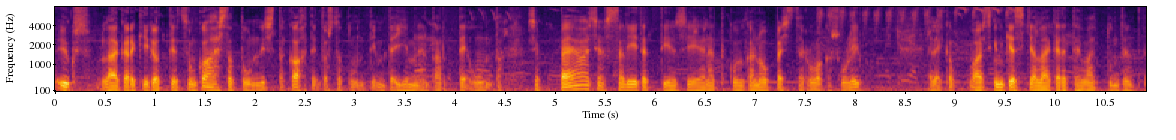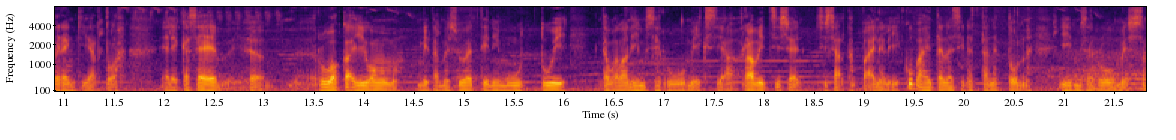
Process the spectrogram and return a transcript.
Yksi lääkäri kirjoitti, että se on kahdesta tunnista 12 tuntia, mitä ihminen tarvitsee unta. Se pääasiassa liitettiin siihen, että kuinka nopeasti se ruoka suli. Eli varsinkin keskialääkärit eivät tunteneet verenkiertoa. Eli se ruoka ja juoma, mitä me syötiin, niin muuttui tavallaan ihmisen ruumiiksi ja ravitsi sen sisältäpäin. Eli liikkuu vähitellen sinne tänne tunne ihmisen ruumissa.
